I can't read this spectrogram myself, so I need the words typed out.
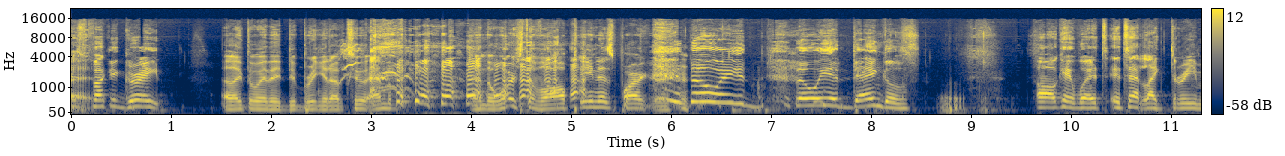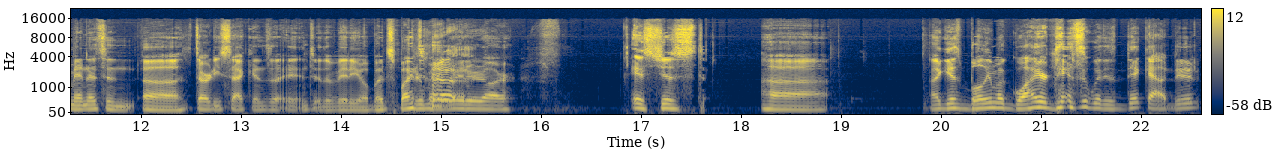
It's fucking great. I like the way they do bring it up too, and the, and the worst of all, Penis Parker. The way it, the way it dangles. Oh, okay. Well, it's it's at like three minutes and uh, thirty seconds uh, into the video, but Spider-Man rated R. It's just, uh, I guess Bully McGuire dancing with his dick out, dude.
